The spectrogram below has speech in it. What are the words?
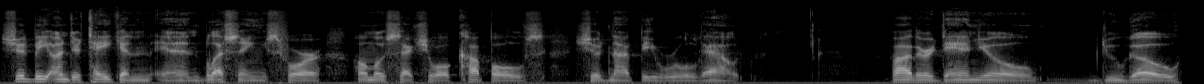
should be undertaken and blessings for homosexual couples should not be ruled out. Father Daniel Duigou,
